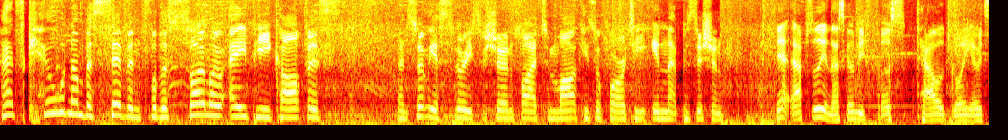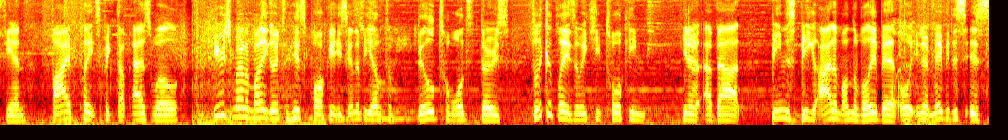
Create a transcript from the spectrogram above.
That's kill number seven for the solo AP Karthus. And certainly a series for Shernfire to mark his authority in that position. Yeah, absolutely, and that's going to be first tower going over to the end. Five plates picked up as well. Huge amount of money going to his pocket. He's going to be able to build towards those flicker blades that we keep talking, you know, about being this big item on the Volibear, or you know, maybe this is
